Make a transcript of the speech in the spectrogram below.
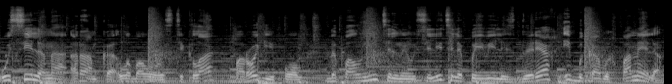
Усилена рамка лобового стекла, пороги и пол. Дополнительные усилители появились в дверях и боковых панелях.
